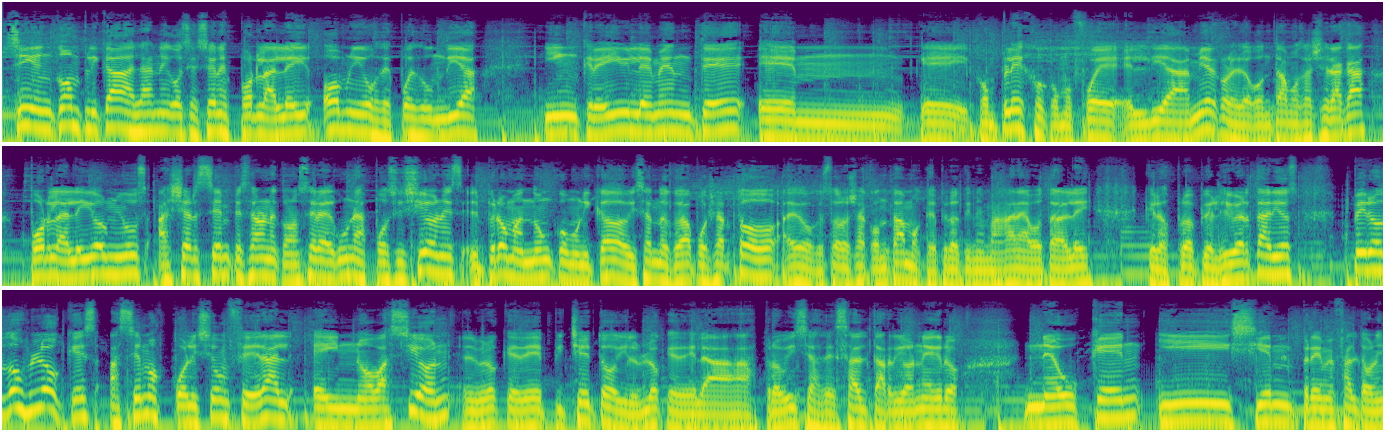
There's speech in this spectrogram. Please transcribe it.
Siguen complicadas las negociaciones por la ley ómnibus después de un día increíblemente eh, eh, complejo como fue el día miércoles, lo contamos ayer acá, por la ley Omnibus. Ayer se empezaron a conocer algunas posiciones. El PRO mandó un comunicado avisando que va a apoyar todo, algo que solo ya contamos, que el PRO tiene más ganas de votar la ley que los propios libertarios. Pero dos bloques, hacemos coalición federal e innovación, el bloque de Pichetto y el bloque de las provincias de Salta, Río Negro, Neuquén y siempre me falta una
